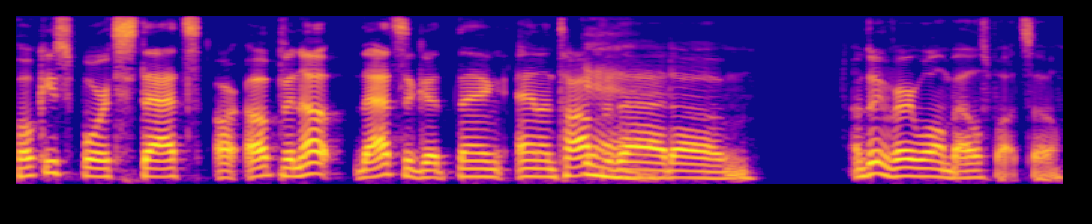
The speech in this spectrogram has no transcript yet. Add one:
Pokesports stats are up and up. That's a good thing. And on top Yeah. of that, um, I'm doing very well on Battle Spot. So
